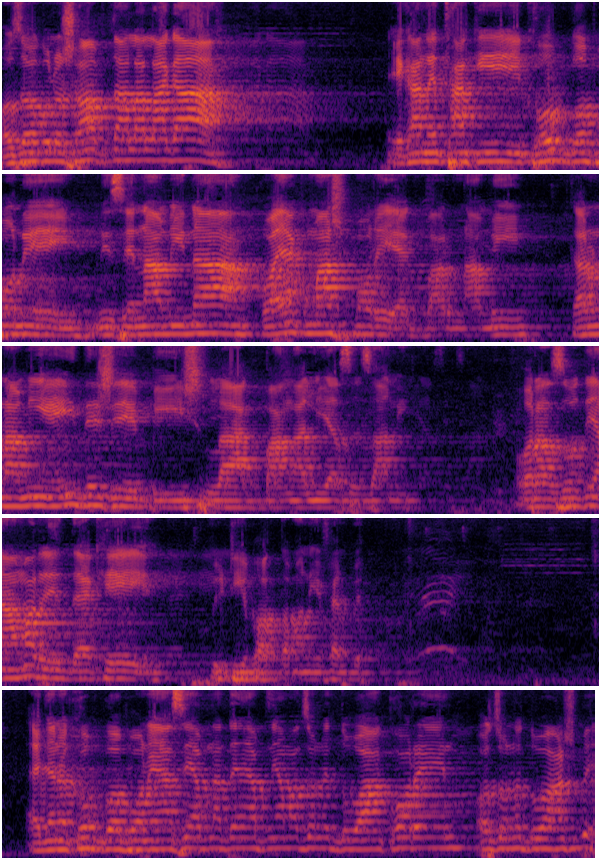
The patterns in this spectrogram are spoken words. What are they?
মজাগুলো সব তালা লাগা। এখানে থাকি খুব গোপনে, নিচে নামি না, কয়েক মাস পরে একবার নামি। কারণ আমি এই দেশে বিশ লাখ বাঙালি আছে, জানি। ওরা যদি আমারে দেখে, পিটিয়ে ভত্তা বানিয়ে ফেলবে। এই জন্য খুব গোপনে আছে আপনাদের, আপনি আমার জন্য দোয়া করেন, ওর জন্য দোয়া আসবে।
